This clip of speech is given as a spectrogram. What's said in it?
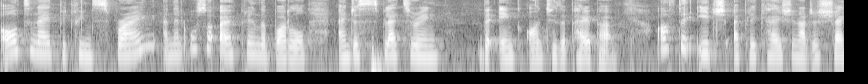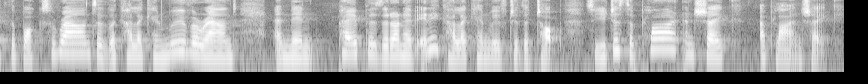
alternate between spraying and then also opening the bottle and just splattering the ink onto the paper. After each application, I just shake the box around so the color can move around and then papers that don't have any color can move to the top. So you just apply and shake, apply and shake.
